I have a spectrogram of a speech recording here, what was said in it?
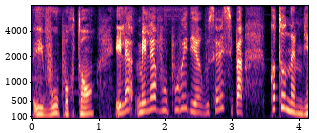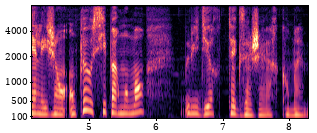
Et vous, pourtant, et là, mais là, vous pouvez dire, vous savez, c'est pas quand on aime bien les gens, on peut aussi par moment lui dire, t'exagères quand même,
